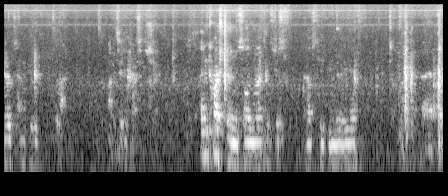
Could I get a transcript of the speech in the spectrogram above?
note and agree to that. That is in process, Any questions on that? It's just housekeeping really, yeah. Uh,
